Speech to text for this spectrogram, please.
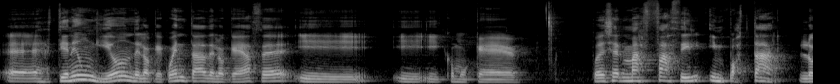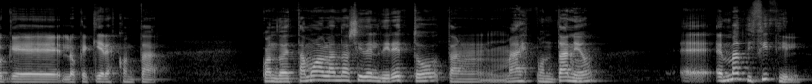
eh, tiene un guion de lo que cuenta, de lo que hace y, y como que puede ser más fácil impostar lo que, lo que quieres contar. Cuando estamos hablando así del directo, tan más espontáneo, eh, es más difícil.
